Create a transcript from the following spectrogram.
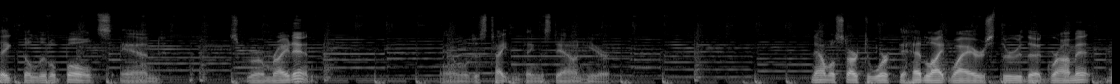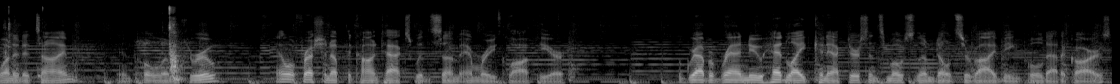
take the little bolts and screw them right in. And we'll just tighten things down here. Now we'll start to work the headlight wires through the grommet one at a time and pull them through. And we'll freshen up the contacts with some emery cloth here. We'll grab a brand new headlight connector since most of them don't survive being pulled out of cars.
